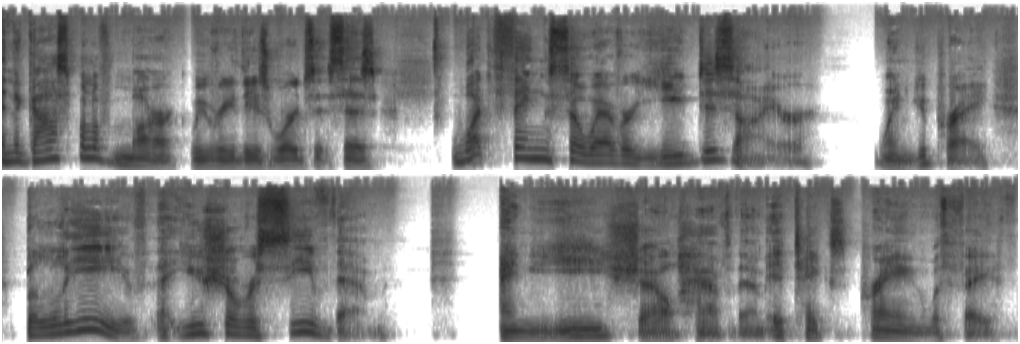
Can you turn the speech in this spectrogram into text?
In the Gospel of Mark, we read these words it says, What things soever ye desire when you pray, believe that you shall receive them, and ye shall have them. It takes praying with faith.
